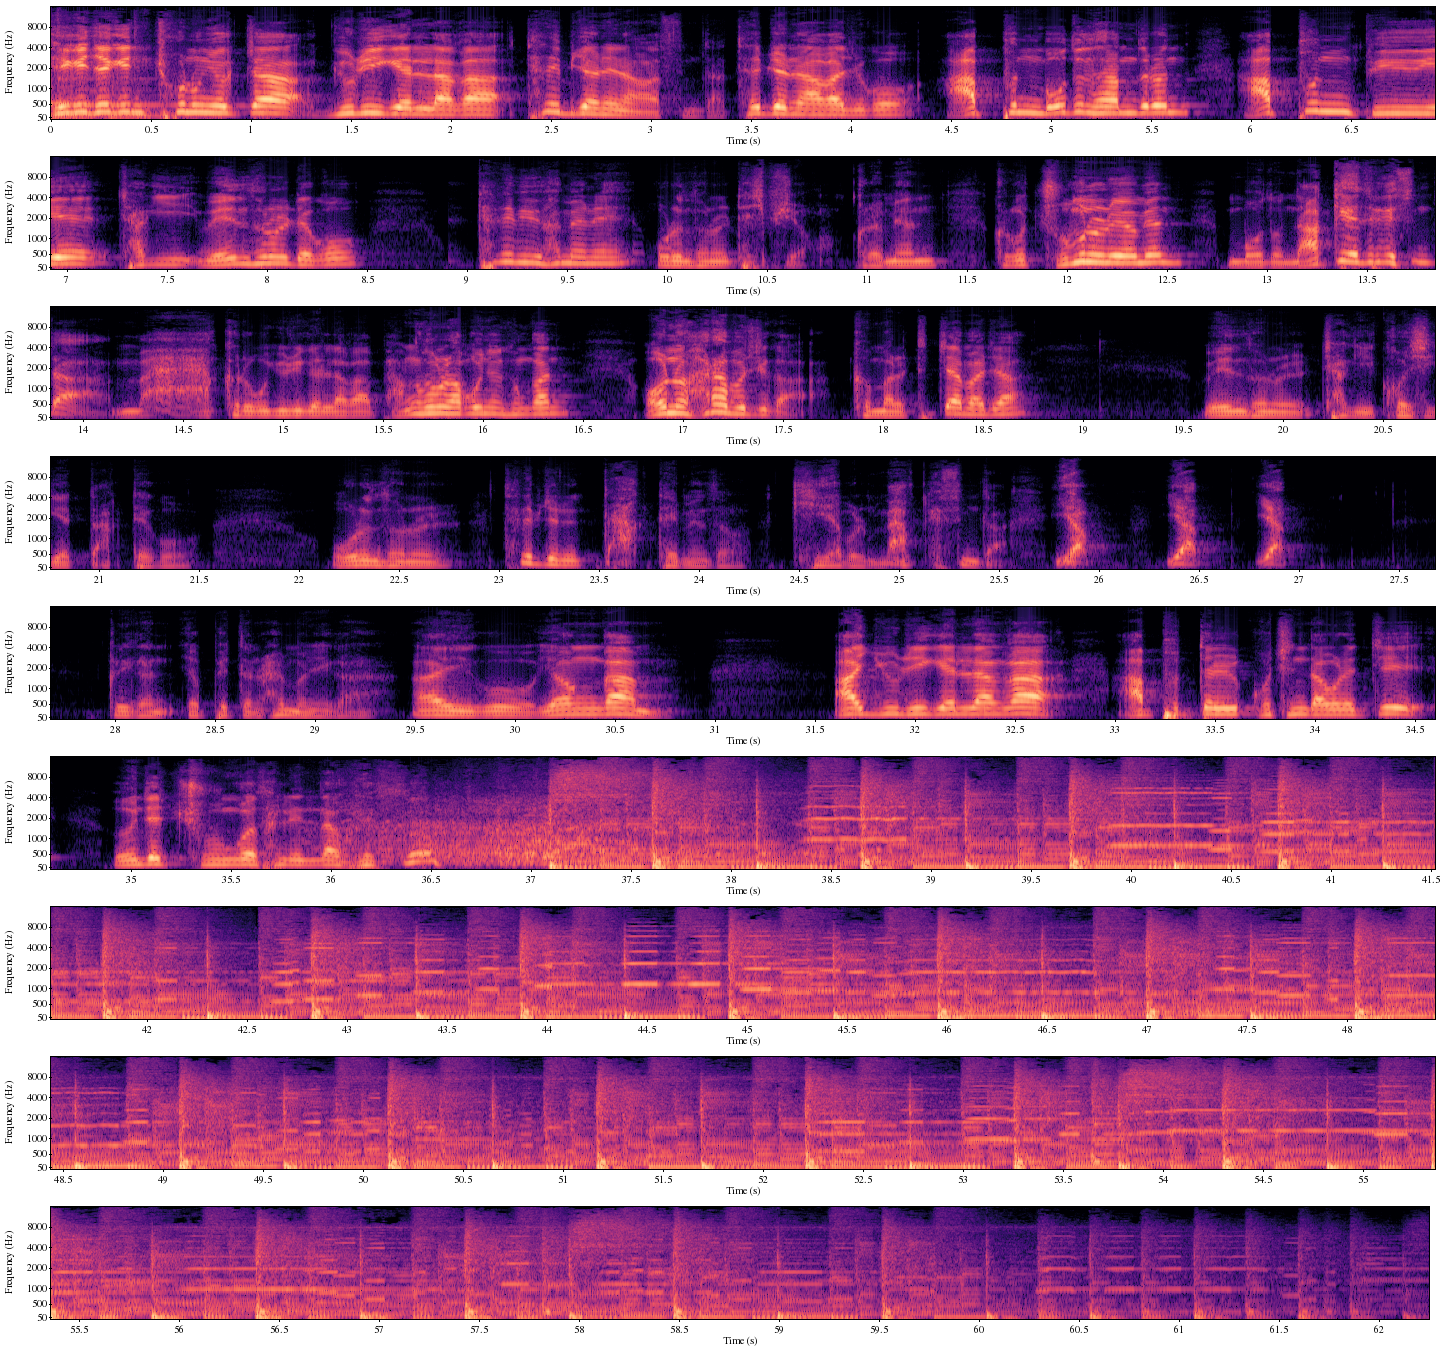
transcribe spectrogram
세계적인 초능력자 유리 겔라가 텔레비전에 나왔습니다. 텔레비전에 나와가지고 아픈 모든 사람들은 아픈 부위에 자기 왼손을 대고 텔레비 화면에 오른손을 대십시오. 그러면 그리고 주문을 외우면 모두 낫게 해드리겠습니다. 막 그러고 유리 겔라가 방송을 하고 있는 순간 어느 할아버지가 그 말을 듣자마자 왼손을 자기 거시기에 딱 대고 오른손을 텔레비전에 딱 대면서 기합을 막 했습니다. 얍, 얍, 얍. 그러니까 옆에 있던 할머니가 아이고 영감 아 유리겔라가 때를 고친다고 그랬지 언제 죽은 거 살린다고 그랬어?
